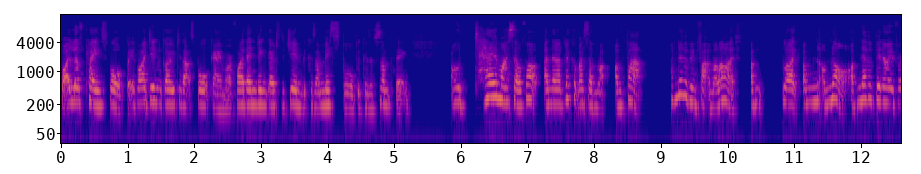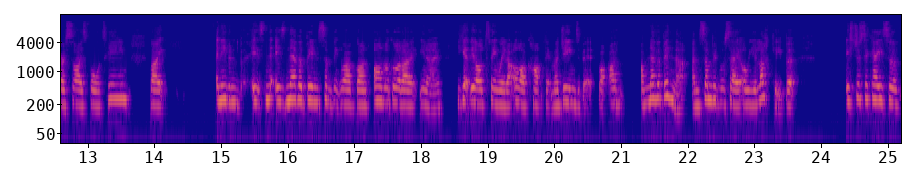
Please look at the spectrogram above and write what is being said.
But I love playing sport. But if I didn't go to that sport game or if I then didn't go to the gym because I missed sport because of something, I would tear myself up. And then I'd look at myself like, I'm fat. I've never been fat in my life. I'm like, I'm, I'm not. I've never been over a size 14. Like, and even it's it's never been something where I've gone, oh my god, I you know, you get the odd thing where you're like, oh, I can't fit my jeans a bit, but I've I've never been that. And some people say, oh, you're lucky, but it's just a case of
